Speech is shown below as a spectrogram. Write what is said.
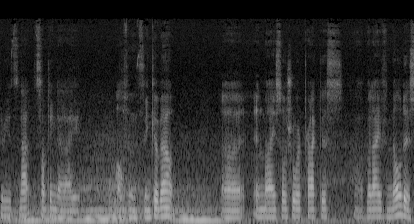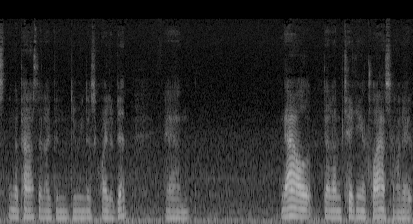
to me. It's not something that I often think about uh, in my social work practice, uh, but I've noticed in the past that I've been doing this quite a bit, and now that I'm taking a class on it,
